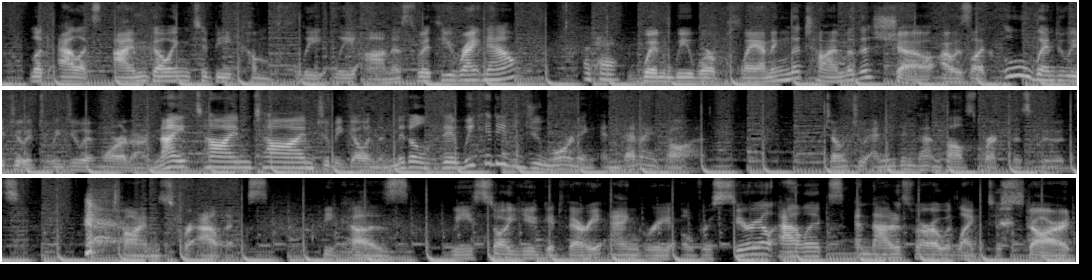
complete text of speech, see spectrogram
Look, Alex, I'm going to be completely honest with you right now. okay. when we were planning the time of the show, I was like, ooh, when do we do it? Do we do it more at our nighttime time? Do we go in the middle of the day? We could even do morning. And then I thought, don't do anything that involves breakfast foods times for Alex because we saw you get very angry over cereal, Alex, and that is where I would like to start.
